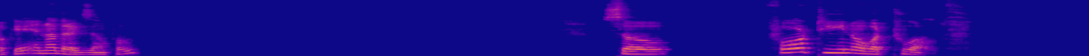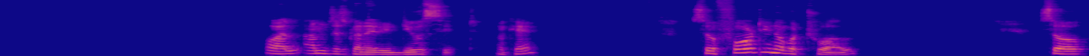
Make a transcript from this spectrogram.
okay another example. So 14 over 12 well I'm just going to reduce it okay? So 14 over 12 so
